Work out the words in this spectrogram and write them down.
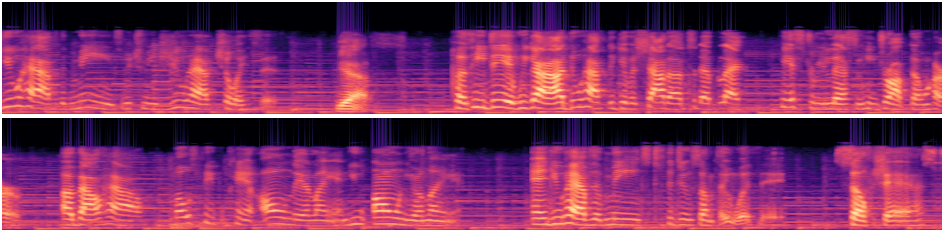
"You have the means, which means you have choices." Yeah. Because he did. We got. I do have to give a shout out to that Black History lesson he dropped on her about how most people can't own their land. You own your land, and you have the means to do something with it. Selfish ass.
